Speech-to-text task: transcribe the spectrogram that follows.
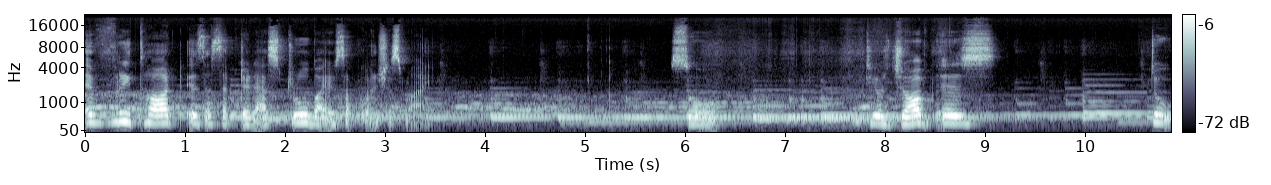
every thought is accepted as true by your subconscious mind. So, your job is to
